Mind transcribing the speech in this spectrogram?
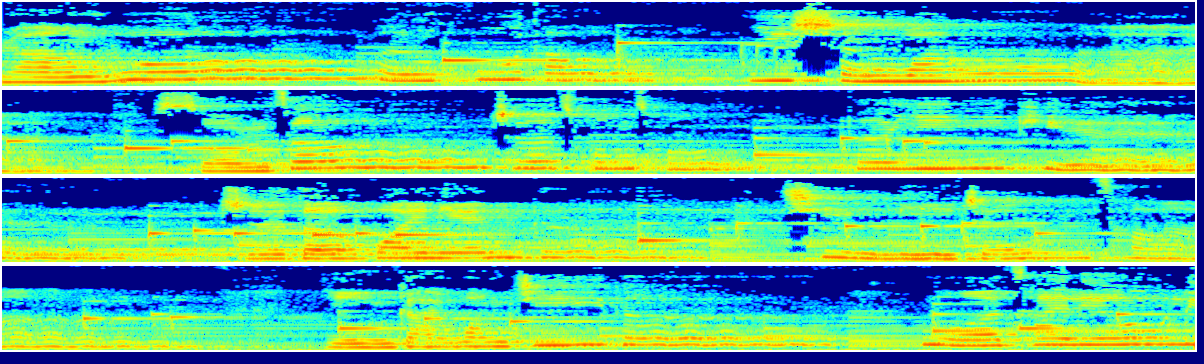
让我一声晚安，送走这匆匆的一天，值得怀念的，请你珍藏；应该忘记的，莫再留恋。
